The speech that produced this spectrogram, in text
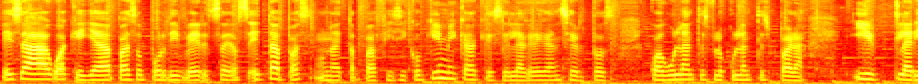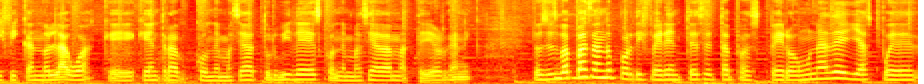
esa agua que ya pasó por diversas etapas, una etapa físico-química, que se le agregan ciertos coagulantes, floculantes para ir clarificando el agua, que, entra con demasiada turbidez, con demasiada materia orgánica. Entonces va pasando por diferentes etapas, pero una de ellas puede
